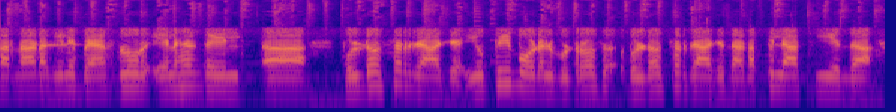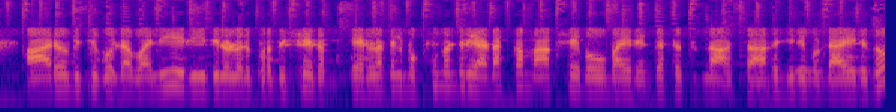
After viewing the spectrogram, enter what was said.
കർണാടകയിലെ ബാംഗ്ലൂർ എലഹങ്കയിൽ bulldozer raj U P model bulldozer raj നടപ്പിലാക്കി എന്ന് ആരോപിച്ചുകൊണ്ട് വലിയ രീതിയിലുള്ള ഒരു പ്രതിഷേധം കേരളത്തിൽ മുഖ്യമന്ത്രി അടക്കം ആക്ഷേപവുമായി രംഗത്തെത്തുന്ന സാഹചര്യമുണ്ടായിരുന്നു.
